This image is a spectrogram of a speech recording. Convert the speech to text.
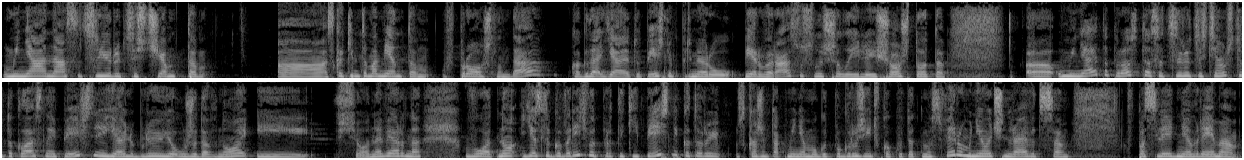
у меня она ассоциируется с чем-то, э, с каким-то моментом в прошлом, да, когда я эту песню, к примеру, первый раз услышала или еще что-то. Э, у меня это просто ассоциируется с тем, что это классная песня, и я люблю ее уже давно, и все, наверное. Вот. Но если говорить вот про такие песни, которые, скажем так, меня могут погрузить в какую-то атмосферу, мне очень нравится в последнее время,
